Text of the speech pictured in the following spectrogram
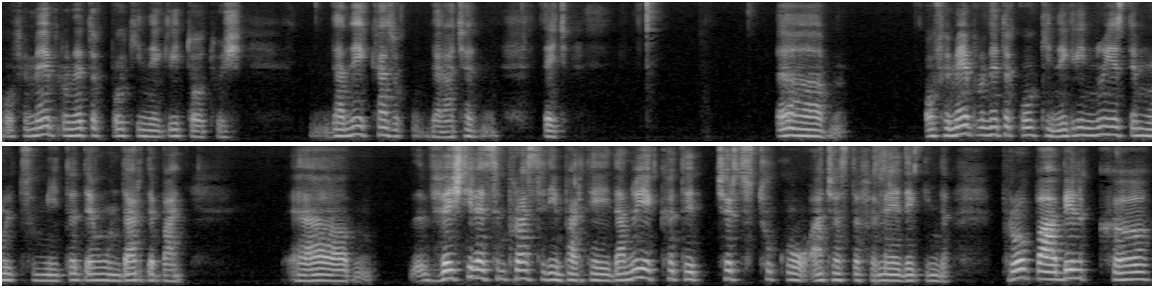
o femeie brunetă cu ochii negri totuși, dar nu e cazul de la ce... Deci, uh, o femeie brunetă cu ochii negri nu este mulțumită de un dar de bani. Uh, veștile sunt proaste din partea ei, dar nu e că te cerți tu cu această femeie de ghindă. Probabil că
